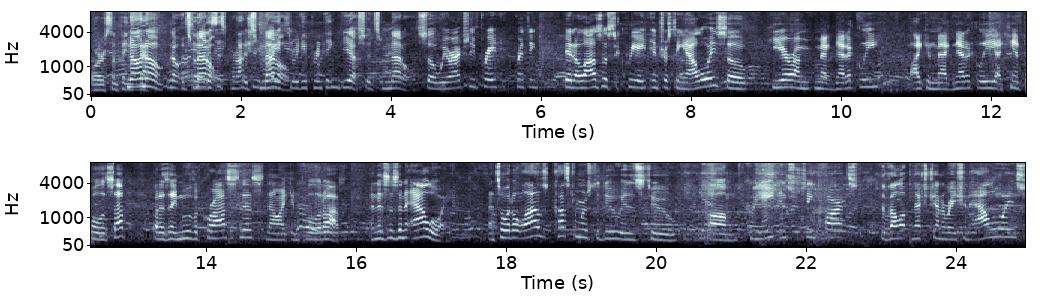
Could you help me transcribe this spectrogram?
or something. No, like no, no. It's so metal. This is production it's metal. 3D printing. Yes, it's metal. So we are actually printing. It allows us to create interesting alloys. So here I'm magnetically, I can magnetically, I can't pull this up, but as I move across this, now I can pull it off. And this is an alloy. And so what it allows customers to do is to um, create interesting parts, develop next generation alloys,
